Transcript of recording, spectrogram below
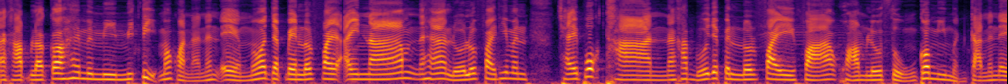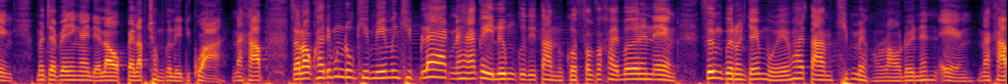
นะครับ แล้วก็ให้มันมีมิติมากกว่านั้นนั่นเอง ไม่ว่าจะเป็นรถไฟไอ้น้ำนะฮะ หรือรถไฟที่มันใช้พวกทานนะครับ หรือว่าจะเป็นรถไฟฟ้าความเร็วสูงก็มีเหมือนกันนั่นเอง มันจะเป็นยังไงเดี๋ยวเราไปรับชมกันเลยดีกว่านะครับสำหรับใครที่เพิ่งดูคลิปนี้เป็นคลิปแรกนะฮะ ก็อย่าลืมกดติดตามกด subscribe นั่นเอง ซึ่งเป็นกำลังใจห้ผมไม่พาดตามคลิปใหม่ของเราด้วยนั่นเองนะครับ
